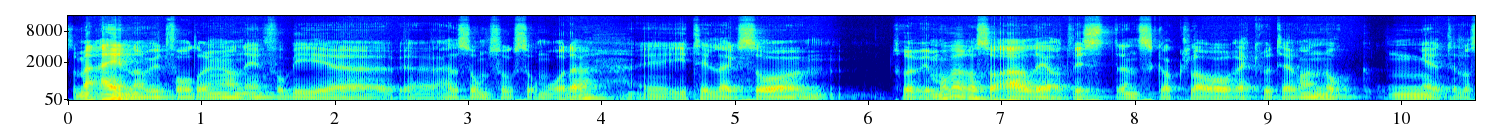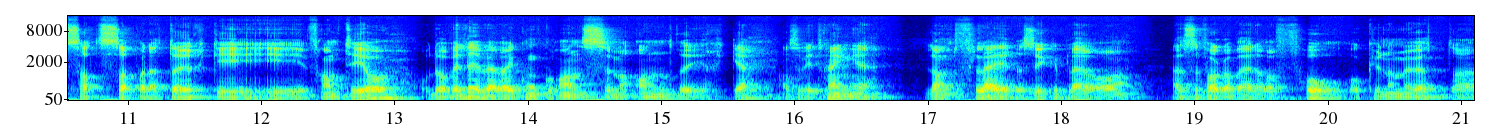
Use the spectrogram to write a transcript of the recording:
som er en av utfordringene innenfor eh, helse- og omsorgsområdet. I, I, tillegg så tror jeg vi må være så ærlige at hvis en skal klare å rekruttere nok unge til å satse på dette yrket i, i framtida, og da vil det være i konkurranse med andre yrker. Altså vi trenger langt flere sykepleiere og helsefagarbeidere for å kunne møte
